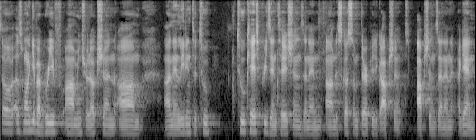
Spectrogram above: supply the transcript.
So I just want to give a brief um, introduction um, and then lead into two, two case presentations and then um, discuss some therapeutic options, options. And then again,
